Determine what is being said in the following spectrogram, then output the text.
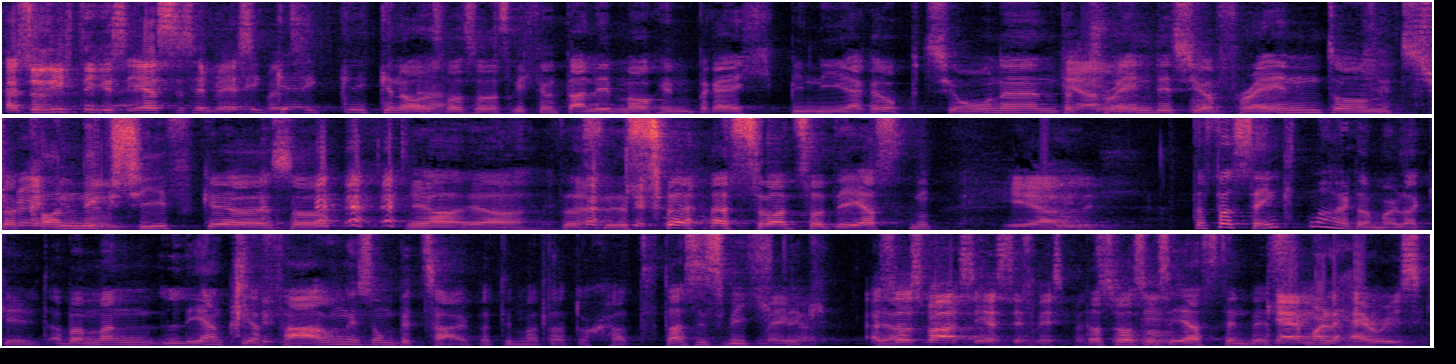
Also richtiges erstes Investment. G- g- Genau, das war so das Richtige. Und dann eben auch im Bereich binäre Optionen. The Ja. Trend is your friend und da kann nichts schief gehen. Also, ja, ja, das ist, das waren so die ersten. Herrlich. Da versenkt man halt einmal ein Geld, aber man lernt, die Erfahrung ist unbezahlbar, die man dadurch hat. Das ist wichtig. Mega. Also ja. das war das erste Investment. das war so das erste Investment. Gleich mal High Risk.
